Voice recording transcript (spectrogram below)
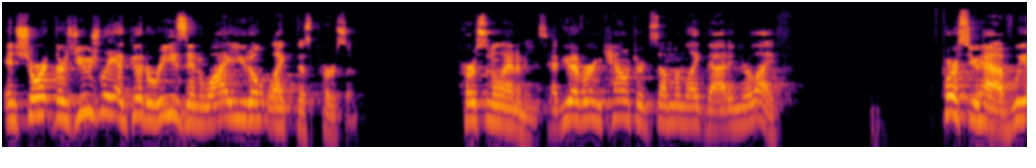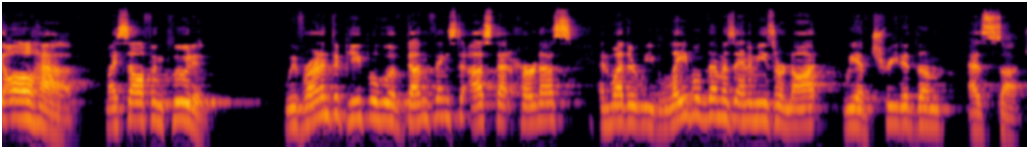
In short, there's usually a good reason why you don't like this person. Personal enemies. Have you ever encountered someone like that in your life? Of course you have. We all have. Myself included. We've run into people who have done things to us that hurt us, and whether we've labeled them as enemies or not, we have treated them as such.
